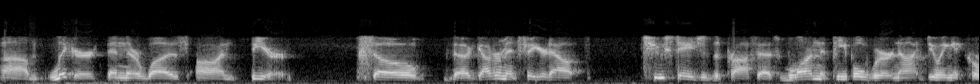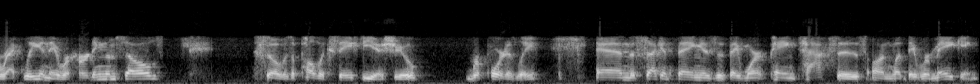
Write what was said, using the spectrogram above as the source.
um, liquor than there was on beer. So the government figured out two stages of the process. One, that people were not doing it correctly and they were hurting themselves. So it was a public safety issue reportedly. And the second thing is that they weren't paying taxes on what they were making.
